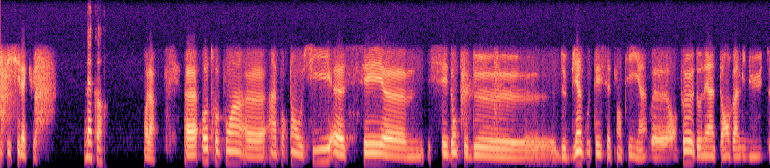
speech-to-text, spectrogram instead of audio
difficile à cuire. D'accord. Voilà. Euh, autre point important aussi, c'est c'est donc de de bien goûter cette lentille. Hein. on peut donner un temps, 20 minutes,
